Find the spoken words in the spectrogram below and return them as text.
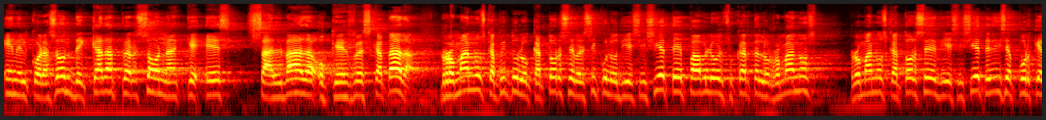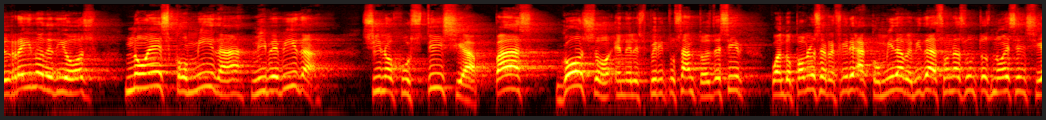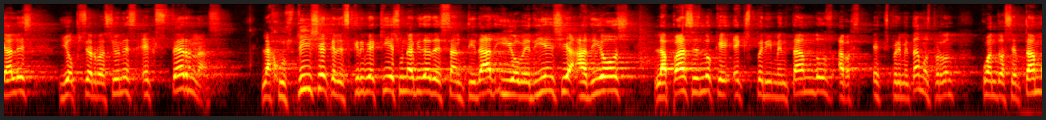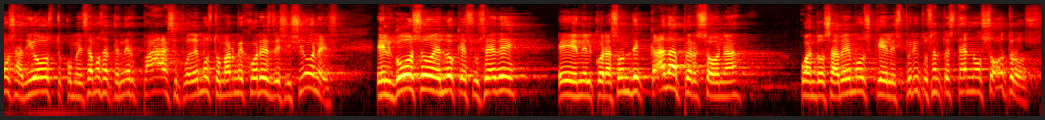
en el corazón de cada persona que es salvada o que es rescatada. Romanos capítulo 14, versículo 17, Pablo en su carta a los Romanos, Romanos 14, 17 dice, porque el reino de Dios no es comida ni bebida, sino justicia, paz, gozo en el Espíritu Santo. Es decir, cuando Pablo se refiere a comida, bebida, son asuntos no esenciales y observaciones externas. La justicia que describe aquí es una vida de santidad y obediencia a Dios. La paz es lo que experimentamos, cuando aceptamos a Dios, comenzamos a tener paz y podemos tomar mejores decisiones. El gozo es lo que sucede en el corazón de cada persona cuando sabemos que el Espíritu Santo está en nosotros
